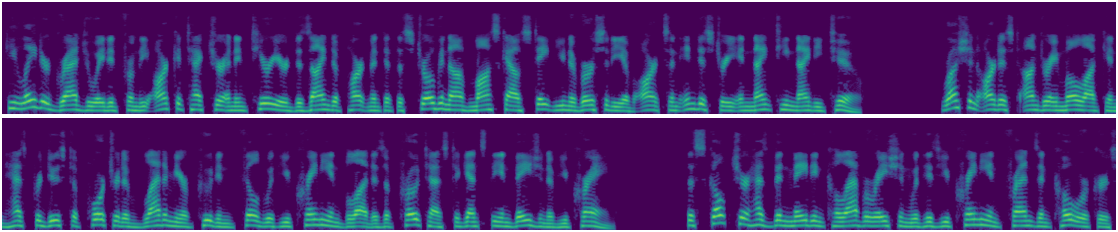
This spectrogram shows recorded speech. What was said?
He later graduated from the Architecture and Interior Design Department at the Stroganov Moscow State University of Arts and Industry in 1992. Russian artist Andrei Molodkin has produced a portrait of Vladimir Putin filled with Ukrainian blood as a protest against the invasion of Ukraine. The sculpture has been made in collaboration with his Ukrainian friends and co-workers,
